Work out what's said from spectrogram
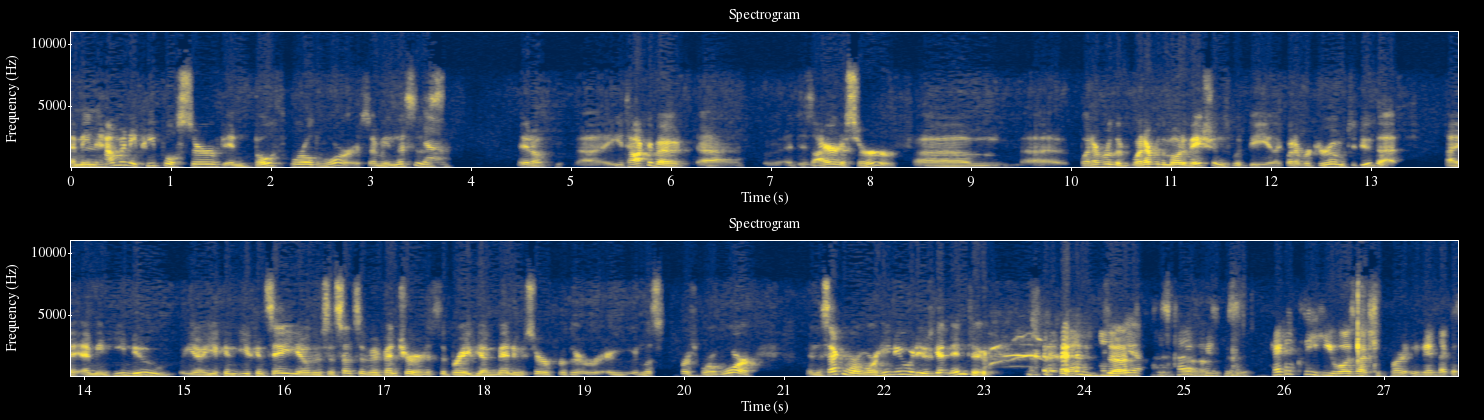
I mean, Mhm. how many people served in both world wars? I mean, this is Yeah. you know, uh, you talk about uh, a desire to serve, um, uh, whatever the whatever the motivations would be, like whatever drew him to do that. I, I mean, he knew. You know, you can you can say you know there's a sense of adventure, and it's the brave young men who served for the who enlisted the First World War. In the Second World War, he knew what he was getting into. Yeah, and, and uh, Yeah. it's kind of uh, crazy because technically he was actually part of even like a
